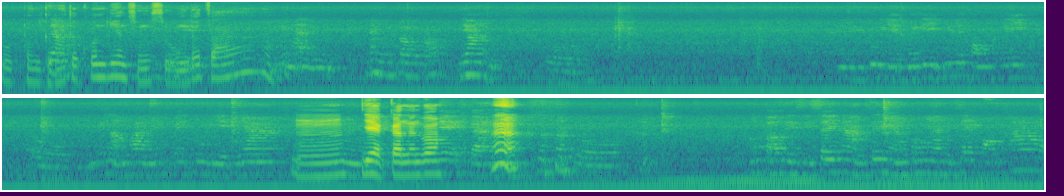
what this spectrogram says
ลูกเพิ่นก็มีแต่คนเรียนสูงๆเด้อจ้านั่งตรงเขาย่างตู้เย็นเมื่อกี้ที่ได้ของเมื่อกี้โอ้ไม่หลังบ้านนี่เป็นตู้เย็นย่างอืมแยกกันนั่นบ่แยกกั นของเขาเนี่ยสิใส่น้ำใส่หยังของงานสิใส่ของข้าว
